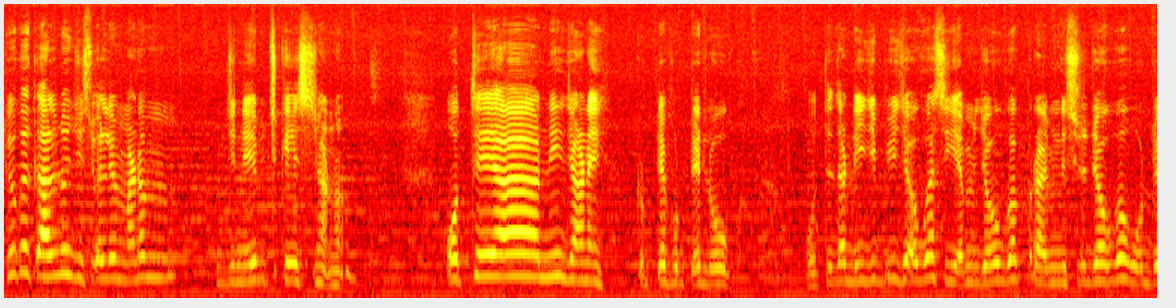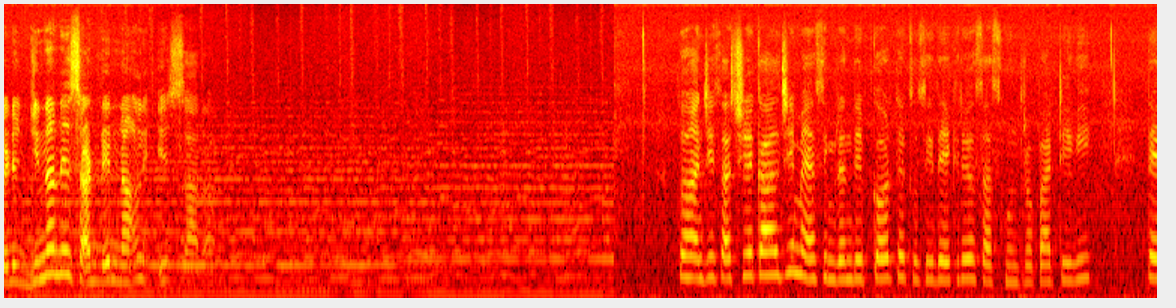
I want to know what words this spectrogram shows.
ਕਿਉਂਕਿ ਕੱਲ ਨੂੰ ਜਿਸ ਵੇਲੇ ਮੈਡਮ ਜਨੇਬ ਚ ਕੇਸ ਜਾਣਾ, ਉੱਥੇ ਆ ਨਹੀਂ ਜਾਣੇ ਟੁੱਟੇ ਫੁੱਟੇ ਲੋਕ। ਉੱਥੇ ਤਾਂ ਡੀਜੀਪੀ ਜਾਊਗਾ, ਸੀਐਮ ਜਾਊਗਾ, ਪ੍ਰਾਈਮ ਮਿਨਿਸਟਰ ਜਾਊਗਾ, ਹੋਰ ਜਿਹੜੇ ਜਿਨ੍ਹਾਂ ਨੇ ਸਾਡੇ ਨਾਲ ਇਹ ਸਾਰਾ ਤੋ ਹਾਂਜੀ, ਸਤਿ ਸ਼੍ਰੀ ਅਕਾਲ ਜੀ। ਮੈਂ ਸਿਮਰਨਦੀਪ ਕੌਰ ਤੇ ਤੁਸੀਂ ਦੇਖ ਰਹੇ ਹੋ ਸਸਮੁੰਦਰੋਪਾ ਟੀਵੀ। ਤੇ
